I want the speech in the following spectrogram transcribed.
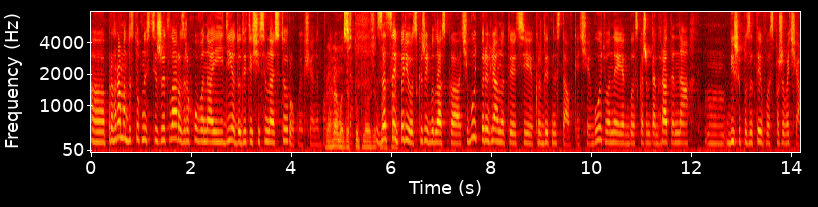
А, Програма доступності житла розрахована її дія до 2017 року, якщо я не Програма доступного житла. За цей період, скажіть, будь ласка, чи будуть переглянути ці кредитні ставки, чи будуть вони, якби, скажімо так, грати на більший позитив споживача?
